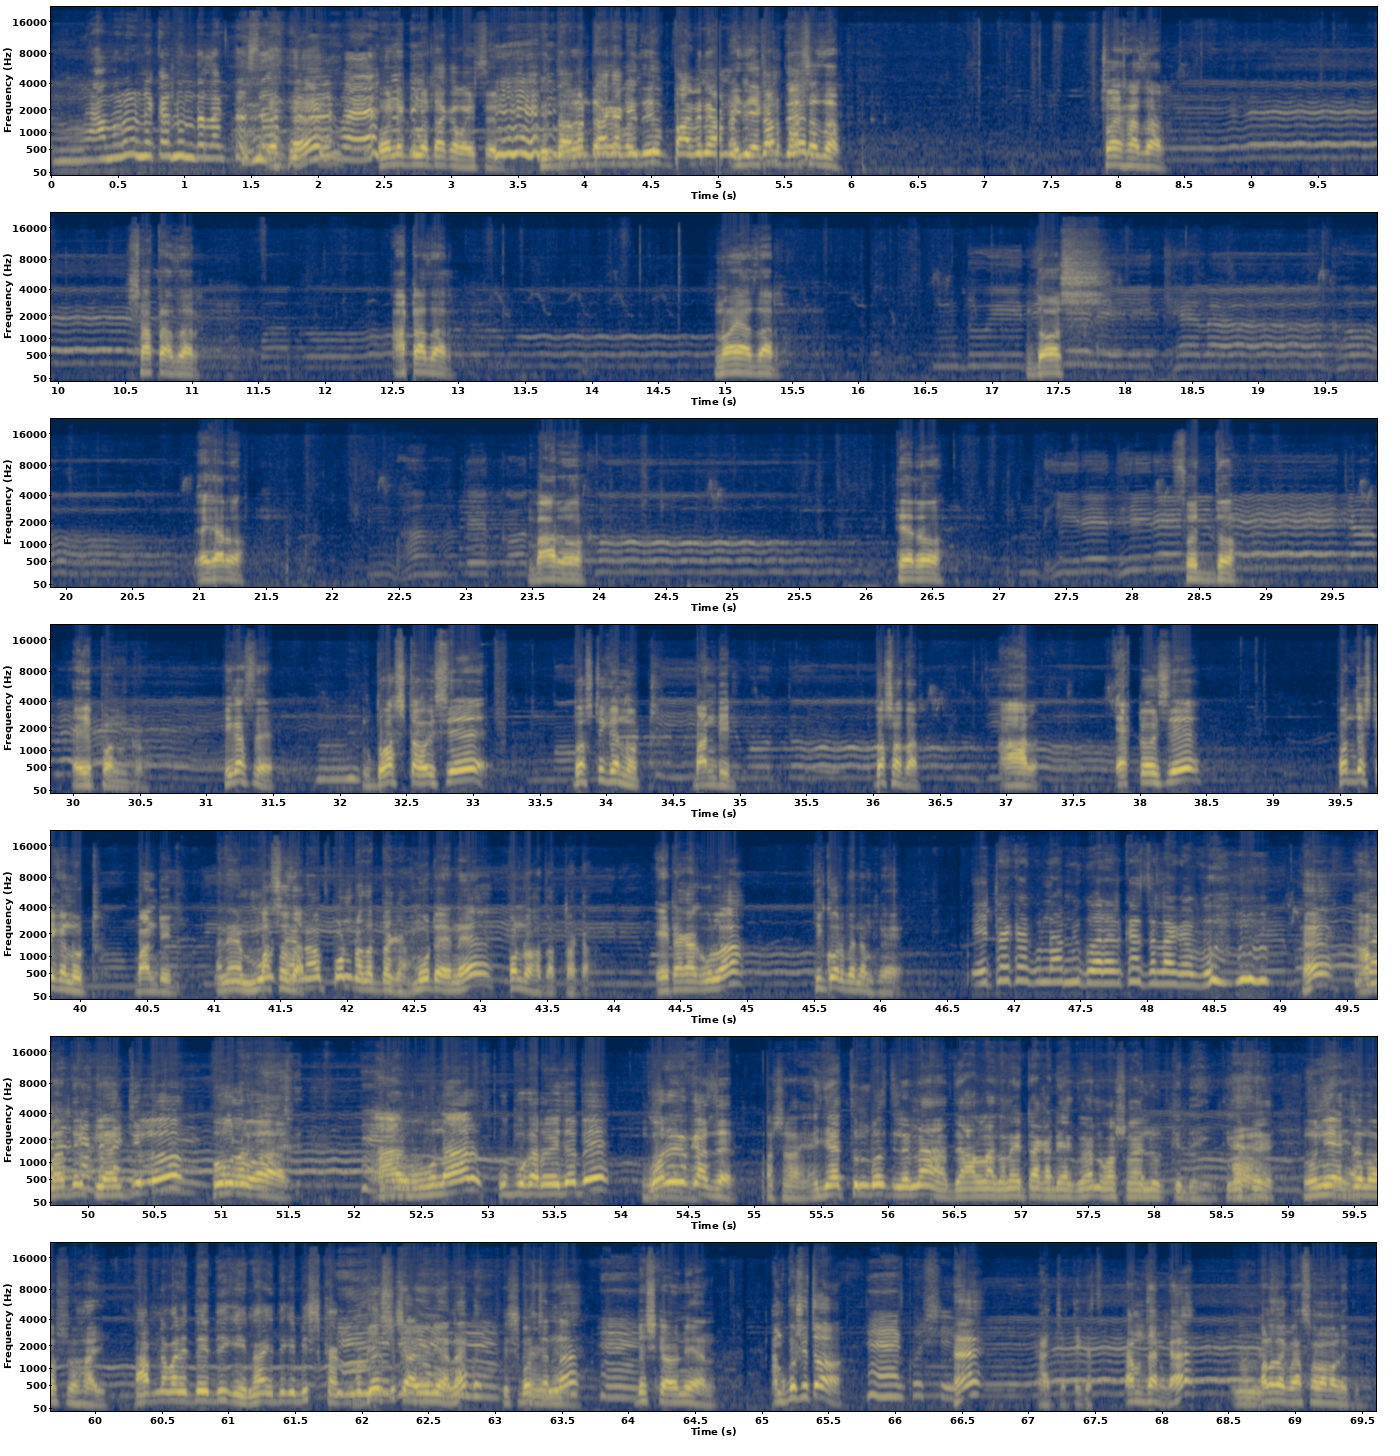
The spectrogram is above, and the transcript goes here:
হুম, অনেক আনন্দ লাগতেছে অনেকগুলো টাকা কিন্তু আমার কিন্তু পাবেন আপনি এই যে এগারো। বারো তেরো চোদ্দ এই পনেরো। ঠিক আছে? দশটা হয়েছে দশ টাকা নোট? বান্ডিল। দশ হাজার। আর একটা হয়েছে পঞ্চাশ টাকা নোট? বান্ডিল। মানে পাঁচ হাজার। পনেরো হাজার টাকা। মোট এনে পনেরো হাজার টাকা। এই টাকাগুলা কি করবেন আপনি? এই টাকাগুলো আমি ঘরের কাজে লাগাবো। হ্যাঁ? আমাদের প্ল্যান ছিল ফলোয়ার আর ওনার উপকার হয়ে যাবে ঘরের কাজের। অসহায়। এই যে তুমি বলছিলে না যে আল্লাহ জানে টাকা দিয়ে একজন অসহায় লোককে দেয় ঠিক আছে? হ্যাঁ, উনি একজন অসহায়। আপনার বাড়িতে এদিকে না? এদিকে বিশ বেশ কাউনিয়ান উনি বিস্কা বলছেন না? হ্যাঁ। বেশ কাউনিয়ান আমি খুশি তো? হ্যাঁ খুশি। হ্যাঁ? আচ্ছা ঠিক আছে। আমি জান গা ভালো থাকবেন আসসালামু আলাইকুম।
